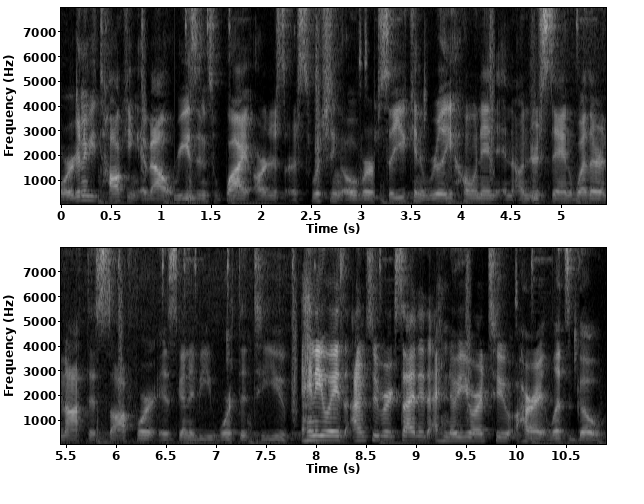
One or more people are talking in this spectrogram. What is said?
We're going to be talking about reasons why artists are switching over so you can really hone in and understand whether or not this software is going to be worth it to you. Anyways, I'm super excited. I know you are too. All right, let's go.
